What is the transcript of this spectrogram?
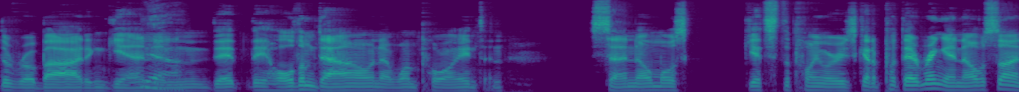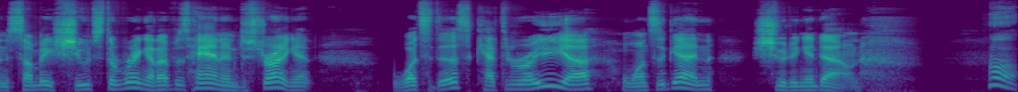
the robot and Gen, Yeah. and they they hold him down at one point, and Sen almost gets to the point where he's got to put that ring in. All of a sudden, somebody shoots the ring out of his hand and destroying it. What's this? Captain Ryuya once again shooting it down. Huh.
